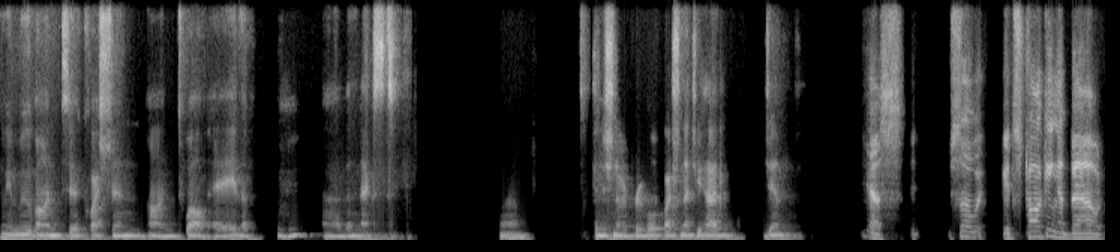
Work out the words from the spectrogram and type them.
Can we move on to question on twelve A, the, Mhm. uh, the next um, condition of approval question that you had, Jim? Yes, so it's talking about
